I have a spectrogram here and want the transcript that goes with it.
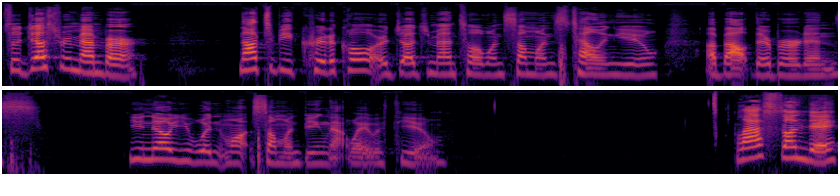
So just remember not to be critical or judgmental when someone's telling you about their burdens. You know you wouldn't want someone being that way with you. Last Sunday,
